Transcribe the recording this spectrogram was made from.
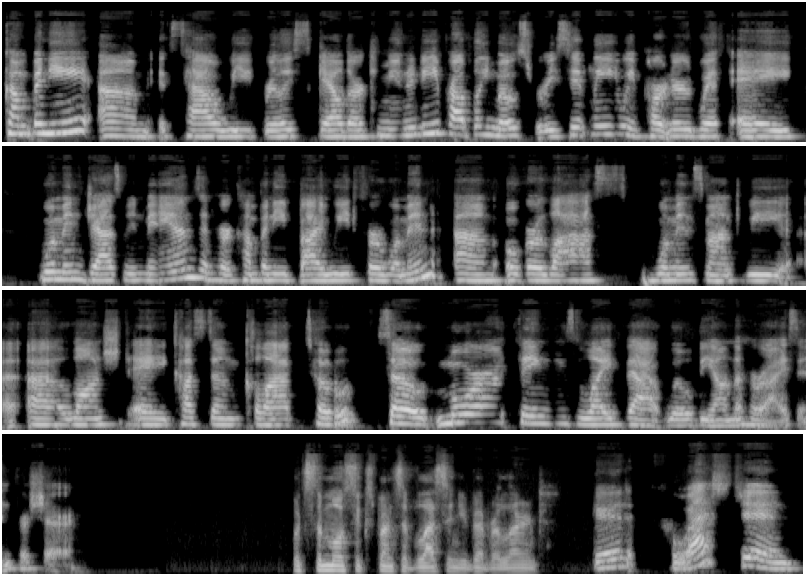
company. Um, it's how we really scaled our community. Probably most recently, we partnered with a woman, Jasmine Mans, and her company Buy Weed for Women. Um, over last Women's Month, we uh, uh, launched a custom collab tote. So more things like that will be on the horizon for sure. What's the most expensive lesson you've ever learned? Good question.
